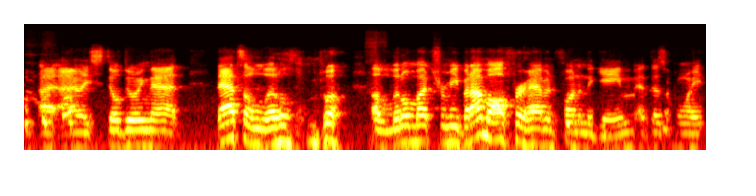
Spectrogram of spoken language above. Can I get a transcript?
are they still doing that? That's a little a little much for me, but I'm all for having fun in the game at this point.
